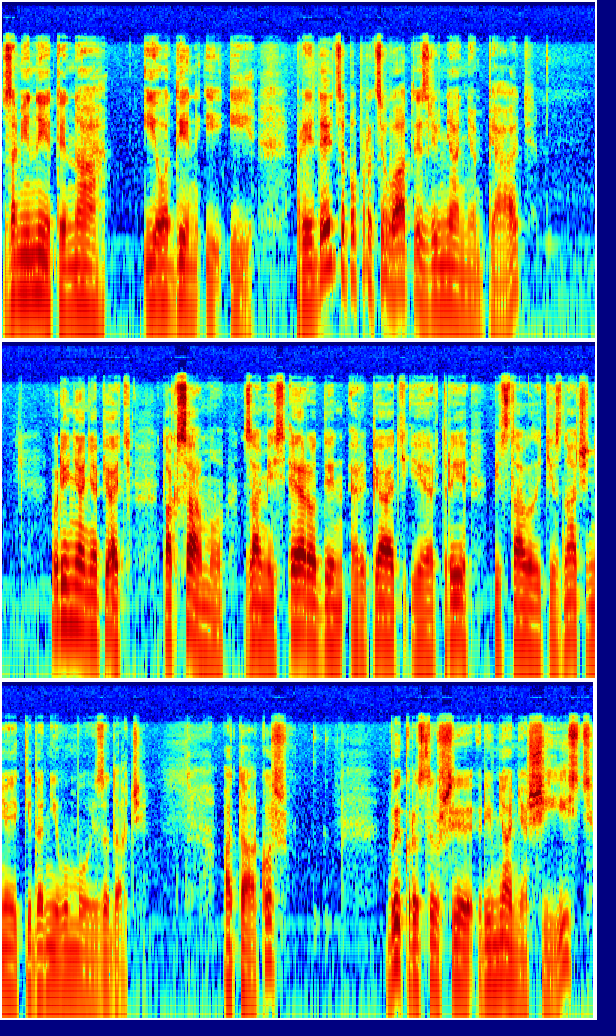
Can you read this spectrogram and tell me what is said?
замінити на І1 і І, прийдеться попрацювати з рівнянням 5. У рівняння 5 так само замість R1, R5 і R3 підставили ті значення, які дані в умові задачі. А також, використавши рівняння 6,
